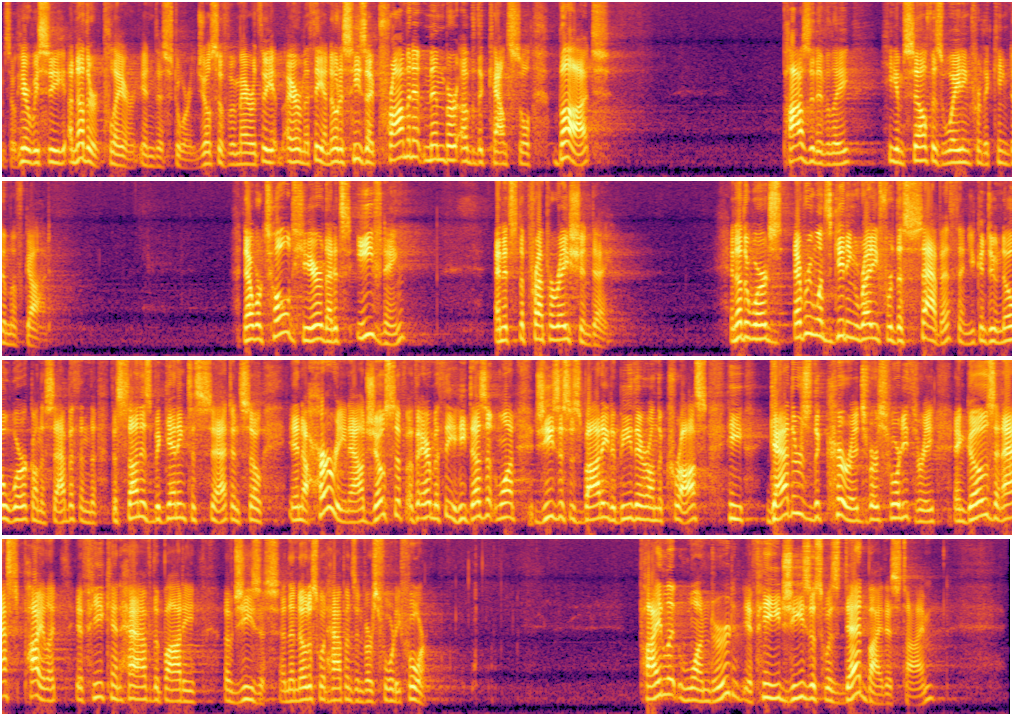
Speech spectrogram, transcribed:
And so here we see another player in this story, Joseph of Arimathea. Notice he's a prominent member of the council, but Positively, he himself is waiting for the kingdom of God. Now, we're told here that it's evening and it's the preparation day. In other words, everyone's getting ready for the Sabbath, and you can do no work on the Sabbath, and the, the sun is beginning to set. And so, in a hurry now, Joseph of Arimathea, he doesn't want Jesus' body to be there on the cross. He gathers the courage, verse 43, and goes and asks Pilate if he can have the body of Jesus. And then notice what happens in verse 44. Pilate wondered if he, Jesus, was dead by this time.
